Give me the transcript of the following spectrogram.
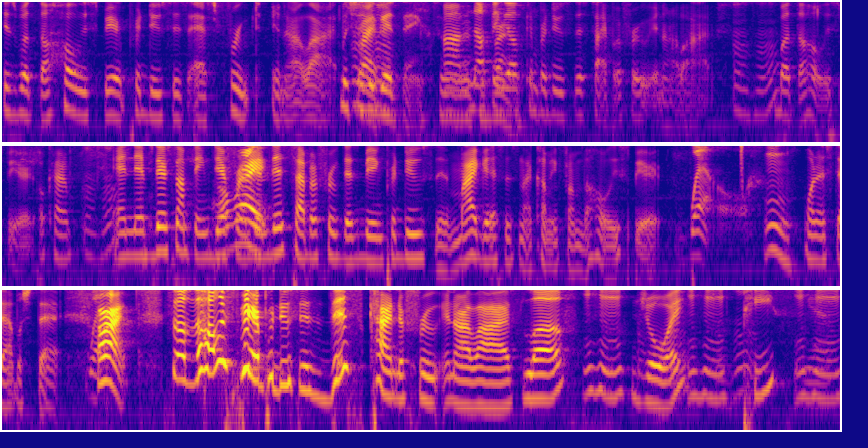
is what the Holy Spirit produces as fruit in our lives. which is a good thing. So Um, nothing confirm. else can produce this type of fruit in our lives Mm-hmm. but the Holy Spirit. Okay. Mhm. And if there's something different right. than this type of fruit that's being produced, then my guess is not coming from the Holy Spirit. Well. Mm. Want to establish that. well. All right. So the Holy Spirit produces this kind of fruit in our lives love, Mm-hmm. joy, Mm-hmm. peace, Mm-hmm.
